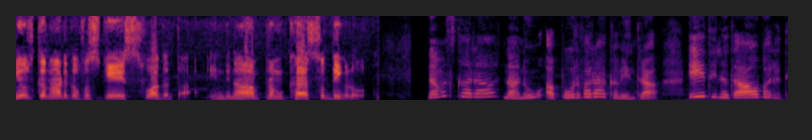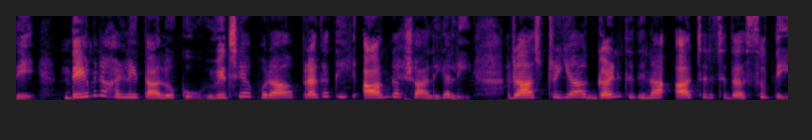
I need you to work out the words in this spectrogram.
ನ್ಯೂಸ್ ಕರ್ನಾಟಕ ಫಸ್ಟ್ಗೆ ಸ್ವಾಗತ. ಇಂದಿನ ಪ್ರಮುಖ ಸುದ್ದಿಗಳು. ನಮಸ್ಕಾರ, ನಾನು ಅಪೂರ್ವ ರಾಘವೇಂದ್ರ. ಈ ದಿನದ ವರದಿ, ದೇವನಹಳ್ಳಿ ತಾಲೂಕು ವಿಜಯಪುರ ಪ್ರಗತಿ ಆಂಗ್ಲ ಶಾಲೆಯಲ್ಲಿ ರಾಷ್ಟ್ರೀಯ ಗಣಿತ ದಿನ ಆಚರಿಸಿದ ಸುದ್ದಿ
